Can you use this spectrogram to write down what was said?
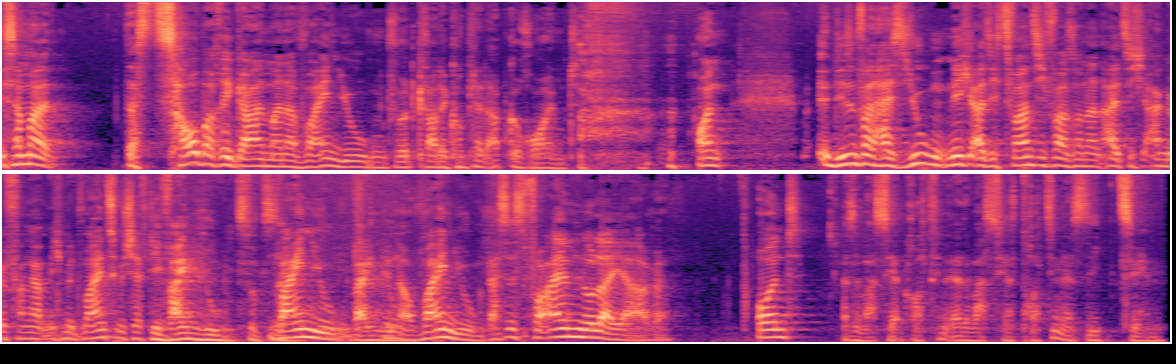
ich sag mal, das Zauberregal meiner Weinjugend wird gerade komplett abgeräumt. Und in diesem Fall heißt Jugend nicht, als ich 20 war, sondern als ich angefangen habe, mich mit Wein zu beschäftigen. Die Weinjugend sozusagen. Weinjugend, Weinjugend. genau, Weinjugend. Das ist vor allem Nullerjahre. Und Also warst du ja trotzdem, also warst ja trotzdem erst 17.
